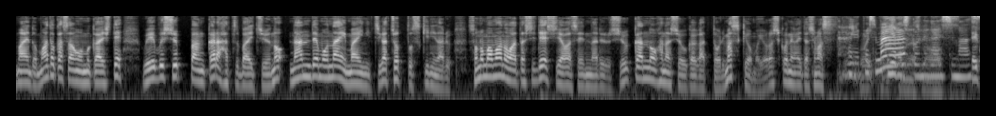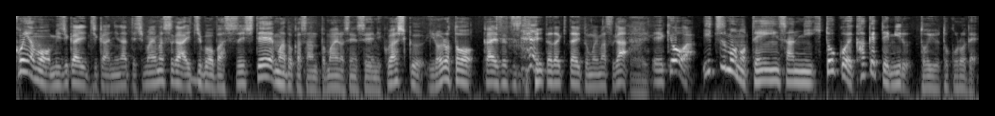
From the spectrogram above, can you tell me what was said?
前野まどかさんをお迎えして、ウェブ出版から発売中の何でもない毎日がちょっと好きになる、そのままの私で幸せになれる習慣のお話を伺っております。今日もよろしくお願いいたします。お願いいたします。よろしくお願いします。えー今夜も短い時間になってしまいますが、一部を抜粋して、まどかさんと前野先生に詳しくいろいろと解説していただきたいと思いますが、えー今日はいつもの店員さんに一声かけてみるというところで、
